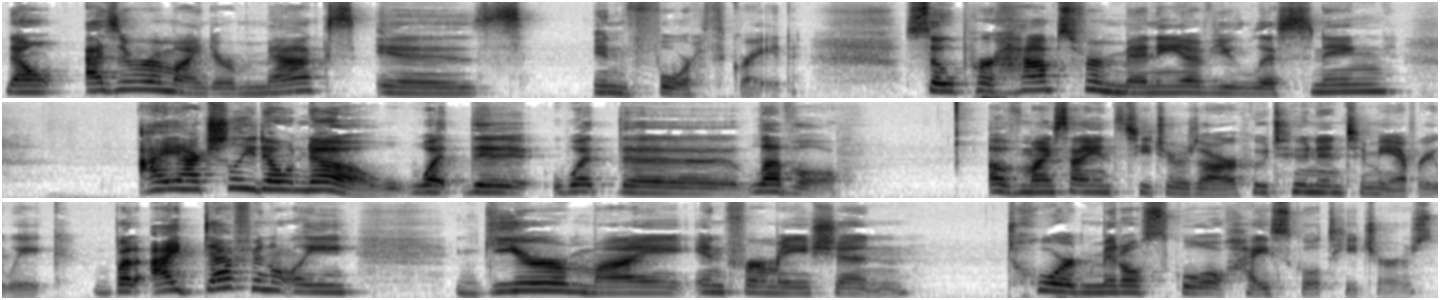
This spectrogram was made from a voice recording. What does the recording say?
Now, as a reminder, Max is in fourth grade. So perhaps for many of you listening, I actually don't know what the what the level of my science teachers are who tune into me every week. But I definitely gear my information toward middle school, high school teachers.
